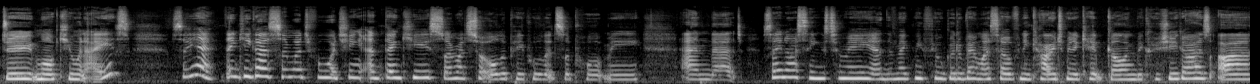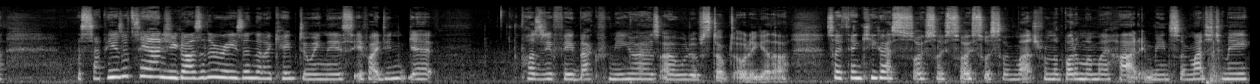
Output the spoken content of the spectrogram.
do more Q&As. So yeah, thank you guys so much for watching and thank you so much to all the people that support me and that say nice things to me and that make me feel good about myself and encourage me to keep going because you guys are, as sappy as it sounds, you guys are the reason that I keep doing this. If I didn't get positive feedback from you guys, I would have stopped altogether. So thank you guys so, so, so, so, so much from the bottom of my heart. It means so much to me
